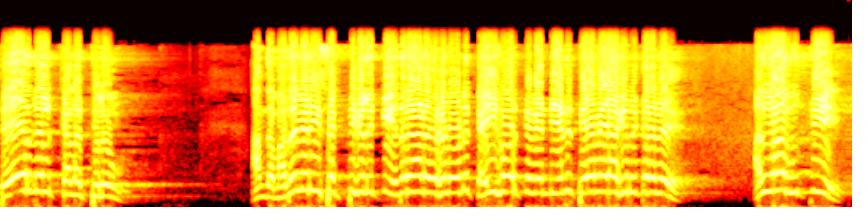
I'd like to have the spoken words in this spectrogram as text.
தேர்தல் களத்திலும் அந்த மதவெறி சக்திகளுக்கு எதிரானவர்களோடு கைகோர்க்க வேண்டியது தேவையாக இருக்கிறது. அதுதான் உத்தி.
